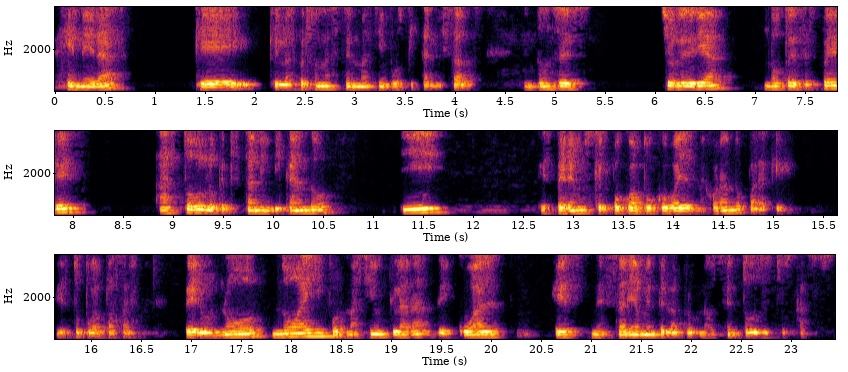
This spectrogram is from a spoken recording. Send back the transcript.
generar que, que las personas estén más tiempo hospitalizadas. Entonces, yo le diría, no te desesperes, haz todo lo que te están indicando y esperemos que poco a poco vayas mejorando para que esto pueda pasar, pero no, no hay información clara de cuál es necesariamente la prognosis en todos estos casos.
